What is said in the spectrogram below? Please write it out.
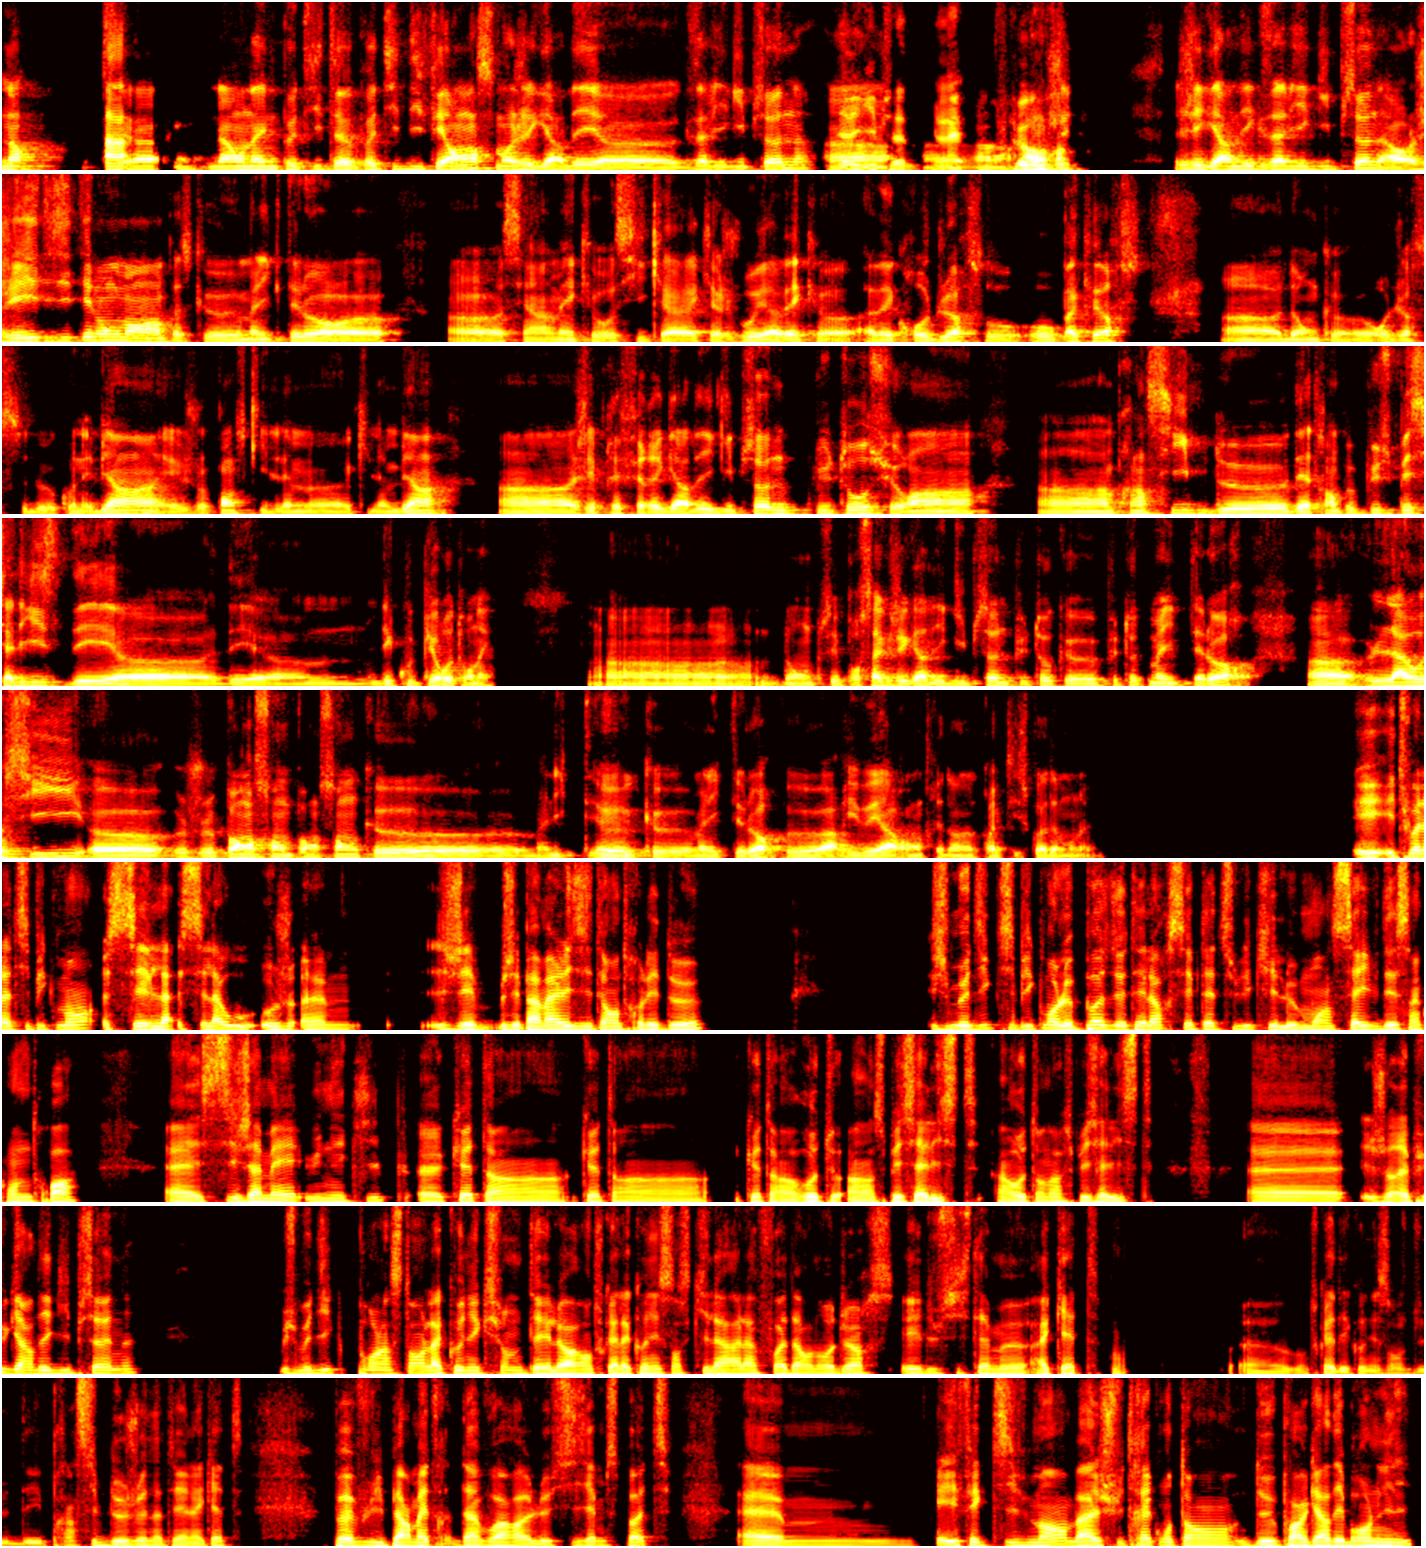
Non. Ah. Là, on a une petite, euh, petite différence. Moi, j'ai gardé euh, Xavier Gibson. Xavier Gibson, je peux comprendre. J'ai gardé Xavier Gibson. Alors, j'ai hésité longuement hein, parce que Malik Taylor, euh, c'est un mec aussi qui a, qui a joué avec, avec Rodgers aux, Packers. donc, Rodgers le connaît bien et je pense qu'il l'aime qu'il aime bien. j'ai préféré garder Gibson plutôt sur un, un principe de d'être un peu plus spécialiste des, euh, des, euh, des, coups de pied retournés. Euh, donc c'est pour ça que j'ai gardé Gibson plutôt que, plutôt que Malik Taylor. là aussi, je pense en pensant que, Malik, que Malik Taylor peut arriver à rentrer dans notre practice squad à mon avis. Et, et tu vois là typiquement, c'est là, là où, où j'ai pas mal hésité entre les deux je me dis que typiquement, le poste de Taylor, c'est peut-être celui qui est le moins safe des 53. Euh, si jamais une équipe euh, cut, un, cut, un, cut un, un spécialiste, un retourneur spécialiste, euh, j'aurais pu garder Gibson. Je me dis que pour l'instant, la connexion de Taylor, en tout cas la connaissance qu'il a à la fois d'Aaron Rodgers et du système Hackett, en tout cas des connaissances des principes de jeu Nathaniel Hackett, peuvent lui permettre d'avoir le sixième spot et effectivement, bah, je suis très content de pouvoir garder Brandley,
